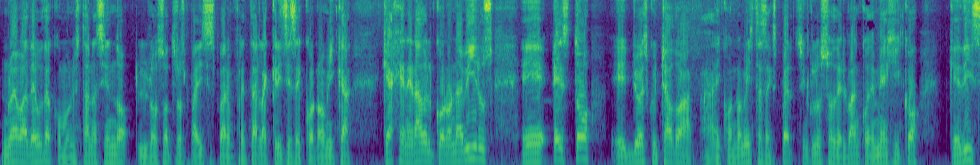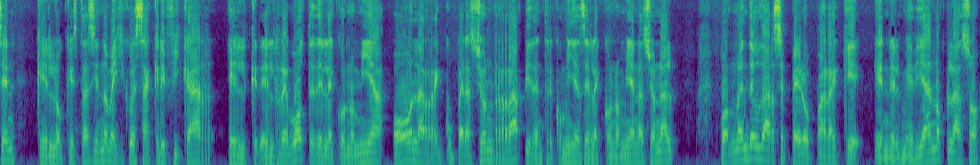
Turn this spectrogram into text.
nueva deuda como lo están haciendo los otros países para enfrentar la crisis económica que ha generado el coronavirus. Eh, esto eh, yo he escuchado a, a economistas expertos, incluso del Banco de México, que dicen que lo que está haciendo México es sacrificar el, el, rebote de la economía o la recuperación rápida, entre comillas, de la economía nacional por no endeudarse, pero para que en el mediano plazo,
